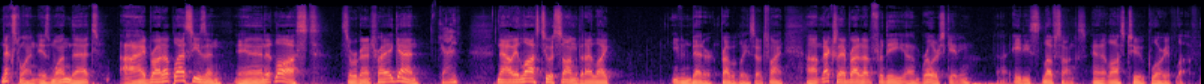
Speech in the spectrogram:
Next one is one that I brought up last season and it lost. So we're going to try again. okay. Now, it lost to a song that I like even better, probably, so it's fine. Um, actually, I brought it up for the um, roller skating uh, 80s love songs, and it lost to Glory of Love.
